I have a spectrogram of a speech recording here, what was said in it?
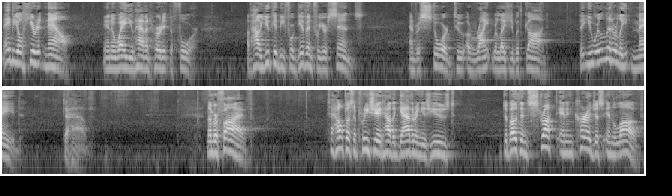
Maybe you'll hear it now in a way you haven't heard it before of how you can be forgiven for your sins and restored to a right relationship with God that you were literally made to have. Number five, to help us appreciate how the gathering is used to both instruct and encourage us in love.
